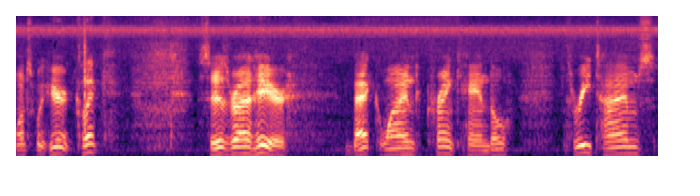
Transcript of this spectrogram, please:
once we hear it click, it says right here, back wind crank handle three times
